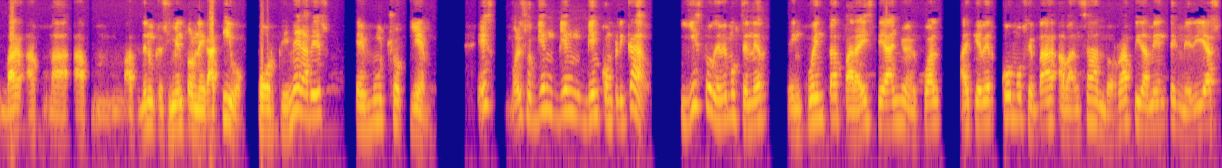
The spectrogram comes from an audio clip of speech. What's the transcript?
va a, tener un crecimiento negativo por primera vez en mucho tiempo. Es por eso bien, bien, bien complicado. Y esto debemos tener en cuenta para este año en el cual hay que ver cómo se va avanzando rápidamente en medidas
